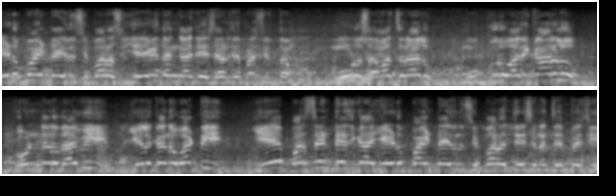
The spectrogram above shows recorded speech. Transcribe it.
ఏడు పాయింట్ ఐదు సిఫారసు ఏ విధంగా చేశారని చెప్పి ప్రశ్నిస్తాం. మూడు సంవత్సరాలు ముగ్గురు అధికారులు కొండలు దవ్వి ఎలుకను బట్టి ఏ పర్సెంటేజ్గా ఏడు పాయింట్ ఐదును సిఫారసు చేసిందని చెప్పేసి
